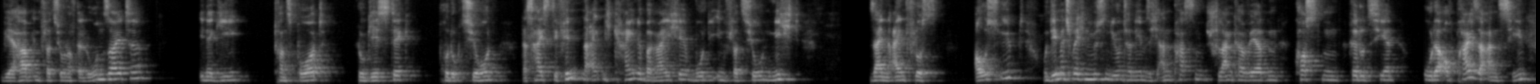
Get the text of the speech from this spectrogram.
Wir haben Inflation auf der Lohnseite, Energie, Transport, Logistik, Produktion. Das heißt, Sie finden eigentlich keine Bereiche, wo die Inflation nicht seinen Einfluss ausübt. Und dementsprechend müssen die Unternehmen sich anpassen, schlanker werden, Kosten reduzieren oder auch Preise anziehen,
